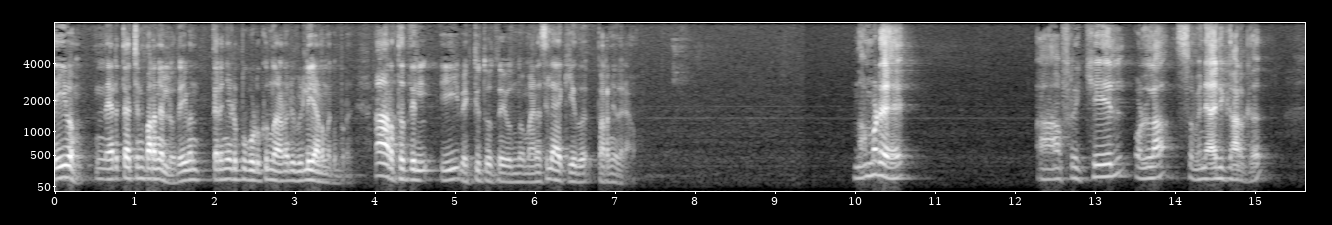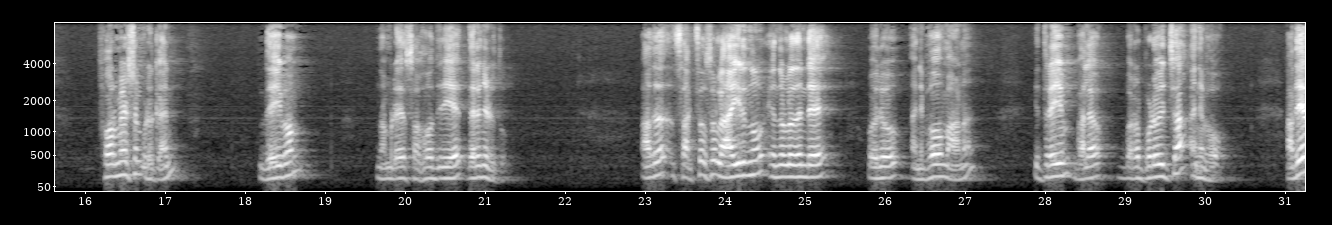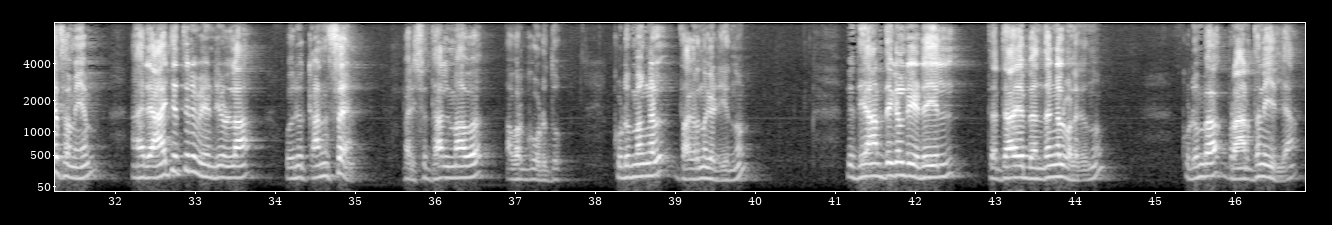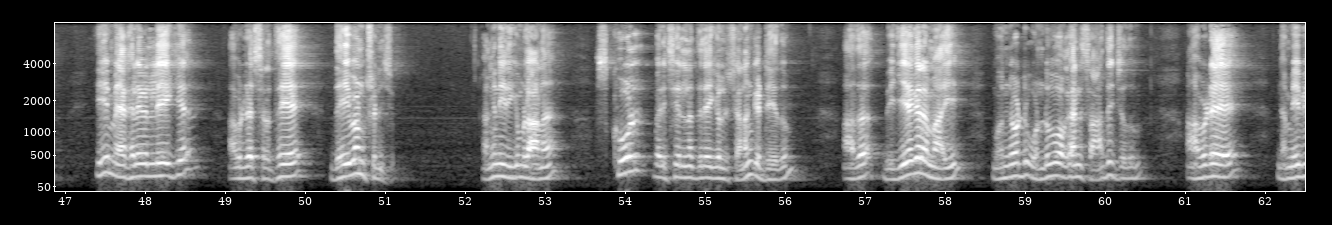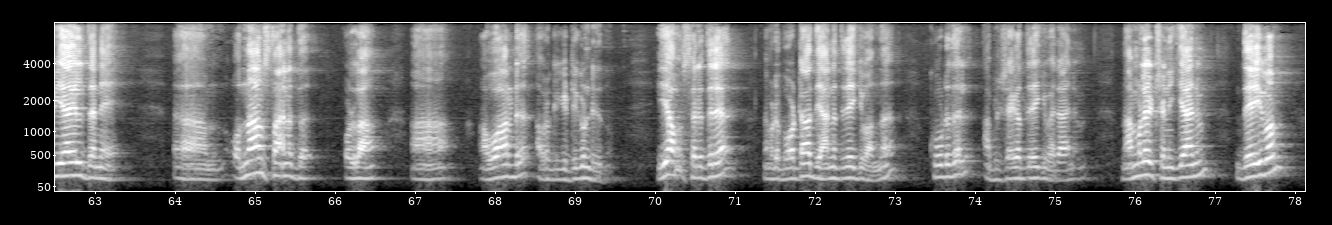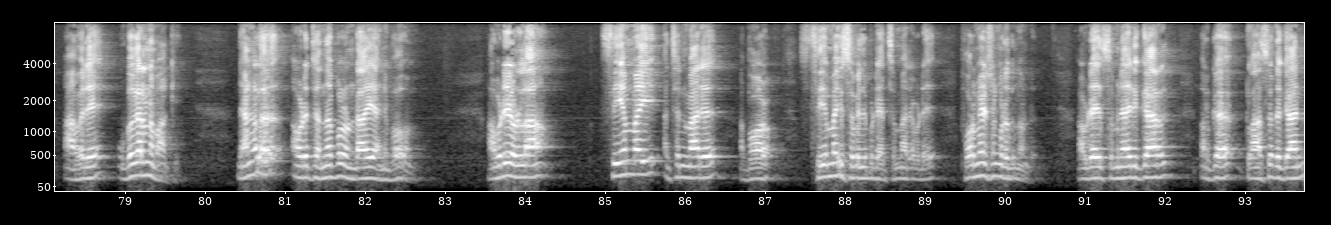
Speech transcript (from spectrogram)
ദൈവം നേരത്തെ അച്ഛൻ പറഞ്ഞല്ലോ ദൈവം തിരഞ്ഞെടുപ്പ് കൊടുക്കുന്നതാണ് ഒരു വിളിയാണെന്നൊക്കെ പറഞ്ഞു. ആ അർത്ഥത്തിൽ ഈ വ്യക്തിത്വത്തെ ഒന്ന് മനസ്സിലാക്കിയത് പറഞ്ഞു തരാം നമ്മുടെ ആഫ്രിക്കയിൽ ഉള്ള സെമിനാരിക്കാർക്ക് ഫോർമേഷൻ കൊടുക്കാൻ ദൈവം നമ്മുടെ സഹോദരിയെ തിരഞ്ഞെടുത്തു. അത് സക്സസ്ഫുൾ ആയിരുന്നു എന്നുള്ളതിന്റെ ഒരു അനുഭവമാണ്. ഇത്രയും ഫല പുറപ്പെടുവിച്ച അനുഭവം. അതേസമയം ആ രാജ്യത്തിന് വേണ്ടിയുള്ള ഒരു കൺസേൺ പരിശുദ്ധാത്മാവ് അവർക്ക് കൊടുത്തു. കുടുംബങ്ങൾ തകർന്നു കഴിയുന്നു. വിദ്യാർത്ഥികളുടെ ഇടയിൽ തെറ്റായ ബന്ധങ്ങൾ വളരുന്നു. കുടുംബ പ്രാർത്ഥനയില്ല. ഈ മേഖലകളിലേക്ക് അവരുടെ ശ്രദ്ധയെ ദൈവം ക്ഷണിച്ചു. അങ്ങനെ ഇരിക്കുമ്പോഴാണ് സ്കൂൾ പരിശീലനത്തിലേക്കുള്ള ക്ഷണം കിട്ടിയതും അത് വിജയകരമായി മുന്നോട്ട് കൊണ്ടുപോകാൻ സാധിച്ചതും അവിടെ നമീബിയയിൽ തന്നെ ഒന്നാം സ്ഥാനത്ത് ഉള്ള അവാർഡ് അവർക്ക് കിട്ടിക്കൊണ്ടിരുന്നു. ഈ അവസരത്തിൽ നമ്മുടെ പോട്ടാ ധ്യാനത്തിലേക്ക് വന്ന് കൂടുതൽ അഭിഷേകത്തിലേക്ക് വരാനും നമ്മളെ ക്ഷണിക്കാനും ദൈവം അവരെ ഉപകരണമാക്കി. ഞങ്ങൾ അവിടെ ചെന്നപ്പോൾ ഉണ്ടായ അനുഭവം അവിടെയുള്ള സി എം ഐ അച്ഛന്മാർ അപ്പോൾ സി എം ഐ സഭയിൽപ്പെട്ട അച്ഛന്മാർ അവിടെ ഫോർമേഷൻ കൊടുക്കുന്നുണ്ട്. അവിടെ സെമിനാരിക്കാർ അവർക്ക് ക്ലാസ് എടുക്കാൻ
